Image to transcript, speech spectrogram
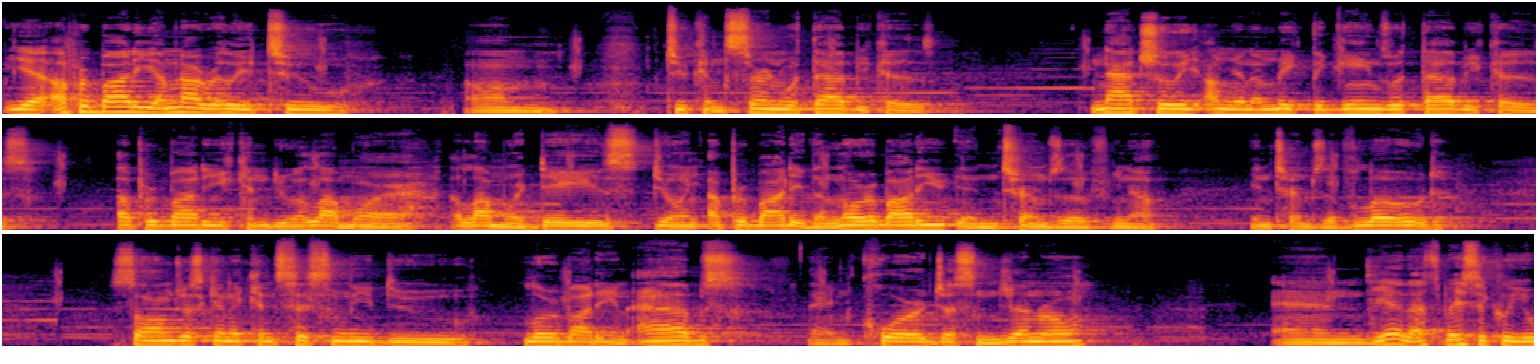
yeah, upper body, I'm not really too um, too concerned with that because naturally I'm gonna make the gains with that because upper body can do a lot more a lot more days doing upper body than lower body in terms of you know in terms of load. So I'm just gonna consistently do lower body and abs and core just in general. And yeah, that's basically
